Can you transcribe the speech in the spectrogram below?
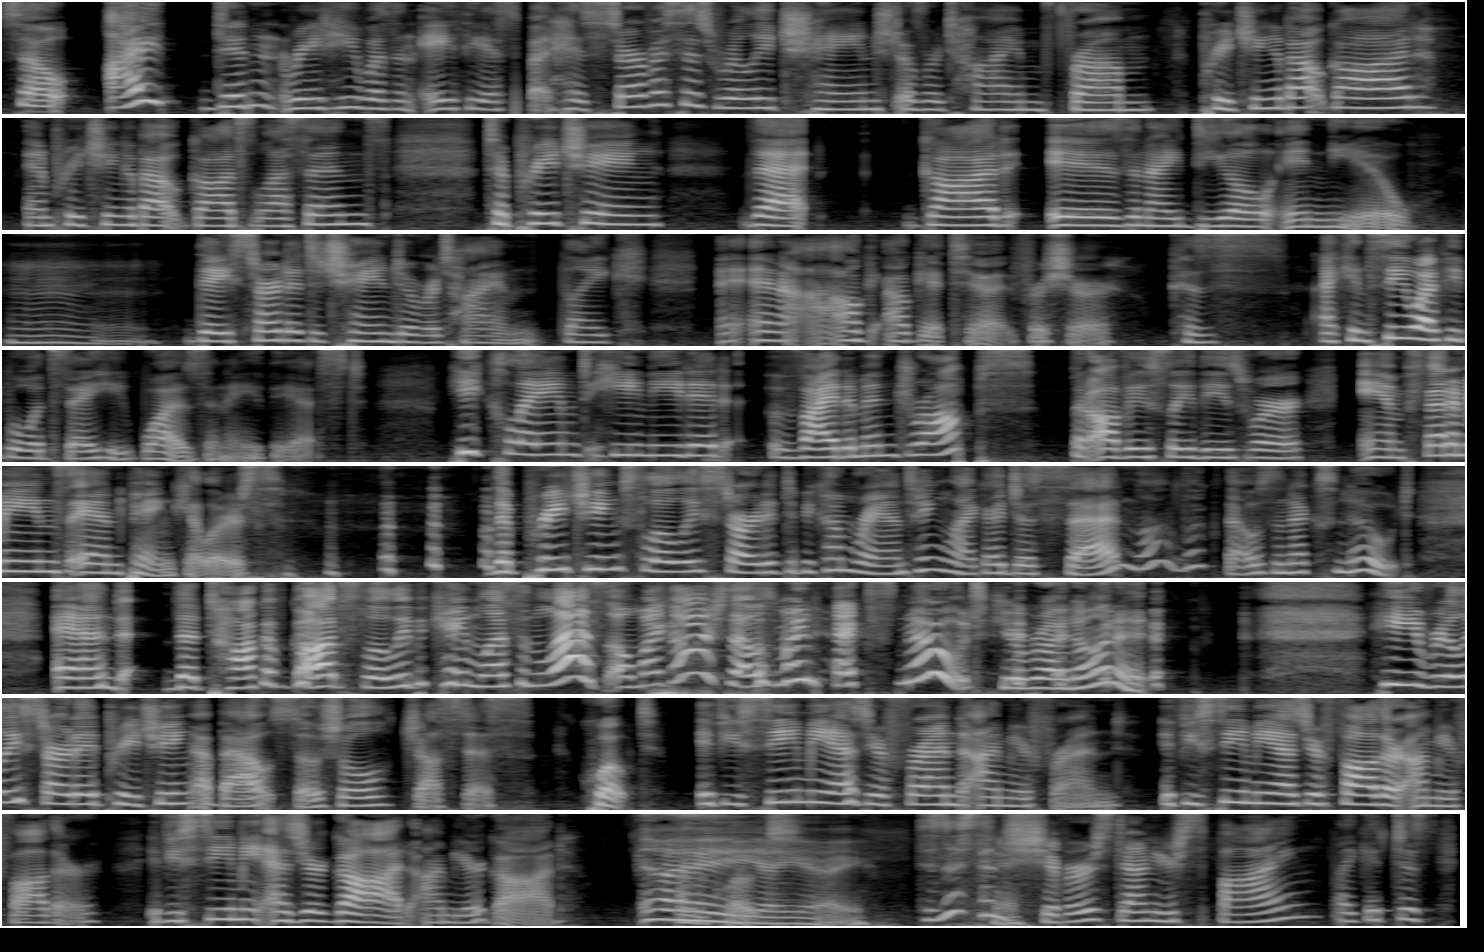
So I didn't read he was an atheist, but his services really changed over time from preaching about God and preaching about God's lessons to preaching that God is an ideal in you. They started to change over time, like, and I'll I'll get to it for sure because I can see why people would say he was an atheist. He claimed he needed vitamin drops, but obviously these were amphetamines and painkillers. the preaching slowly started to become ranting, like I just said. Oh, look, that was the next note. And the talk of God slowly became less and less. Oh my gosh, that was my next note. You're right on it. He really started preaching about social justice. Quote If you see me as your friend, I'm your friend. If you see me as your father, I'm your father. If you see me as your God, I'm your God. Ay, Unquote. ay, ay. Doesn't it send Okay. shivers down your spine? Like it just,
